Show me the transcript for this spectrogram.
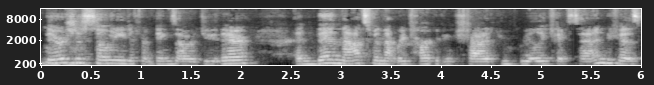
there's mm-hmm. just so many different things I would do there. And then that's when that retargeting strategy really kicks in because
